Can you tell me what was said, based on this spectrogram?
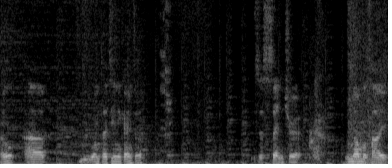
Oh, uh, 113 encounter. It's a Sentret. Normal type.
